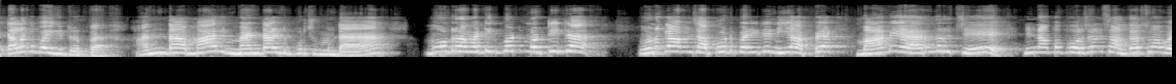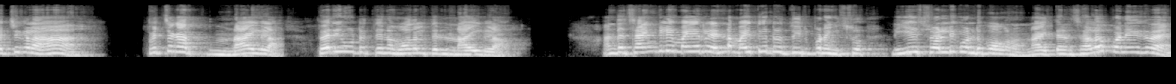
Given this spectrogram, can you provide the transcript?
கலக்க போய்கிட்டு இருப்ப. அந்த மாதிரி மென்டாலிட்டி பிடிச்ச முண்டா. மூன்றரை வாட்டிக்கு போட்டு நொட்டிட்ட. உனக்கு அவன் சப்போர்ட் பண்ணிட்டு நீ அப்பே மாமியா இறந்துருச்சு. நீ நம்ம புருஷன் சந்தோஷமா வச்சுக்கலாம். பிச்சைக்கார நாய்களா பெரிய வீட்டு தின்ன முதல்ல தின்ன நாய்களா? அந்த சங்கிலி மயிரில் என்ன மைத்துக்கிட்டு தூக்கிட்டு போனீங்க? சொ- நீயே சொல்லி கொண்டு போகணும். நான் இத்தனை செலவு பண்ணியிருக்கிறேன்.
